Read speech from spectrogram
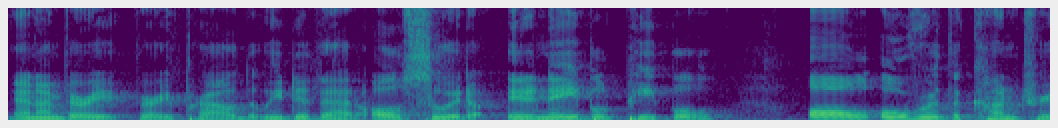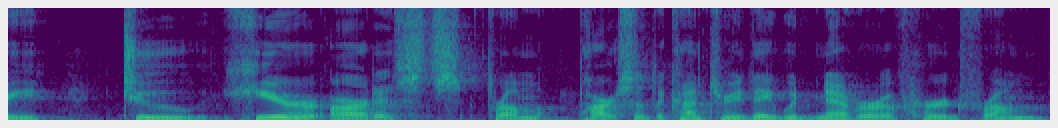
And I'm very, very proud that we did that. Also, it, it enabled people all over the country to hear artists from parts of the country they would never have heard from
